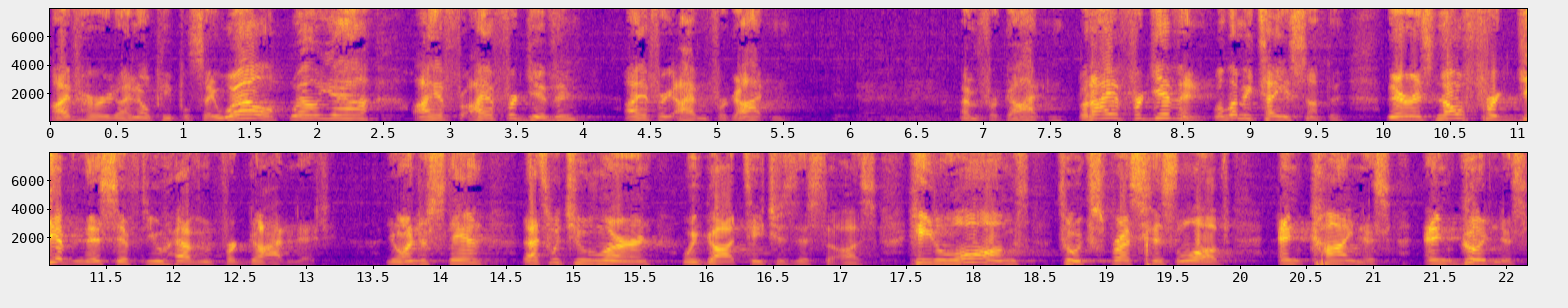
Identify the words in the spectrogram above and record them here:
I've heard, I know people say, well, well, yeah, I have, I have forgiven. I, have, I haven't forgotten. I haven't forgotten, but I have forgiven. Well, let me tell you something. There is no forgiveness if you haven't forgotten it. You understand? That's what you learn when God teaches this to us. He longs to express his love and kindness and goodness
